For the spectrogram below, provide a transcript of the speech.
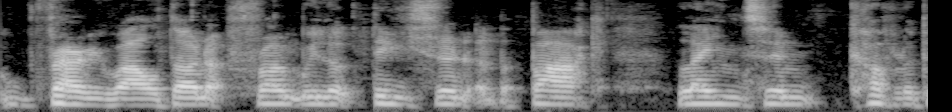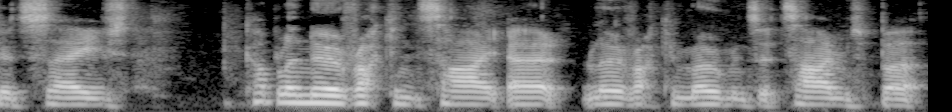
very well done up front. We look decent at the back. Lainton, couple of good saves, couple of nerve wracking time, uh, nerve wracking moments at times, but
